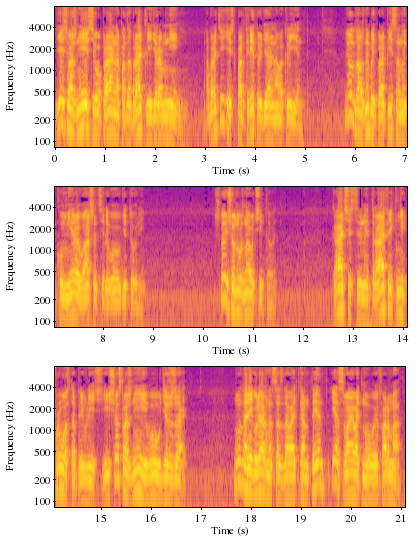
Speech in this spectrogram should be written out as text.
Здесь важнее всего правильно подобрать лидера мнений. Обратитесь к портрету идеального клиента. В нем должны быть прописаны кумиры вашей целевой аудитории. Что еще нужно учитывать? Качественный трафик не просто привлечь, еще сложнее его удержать. Нужно регулярно создавать контент и осваивать новые форматы.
